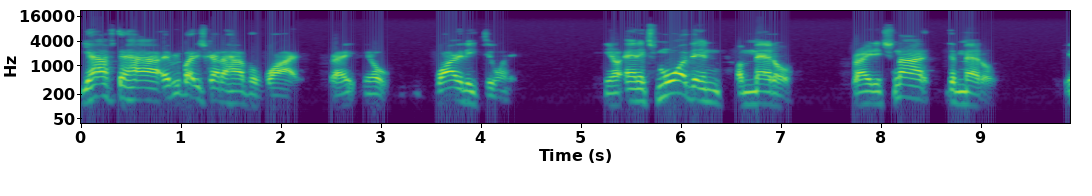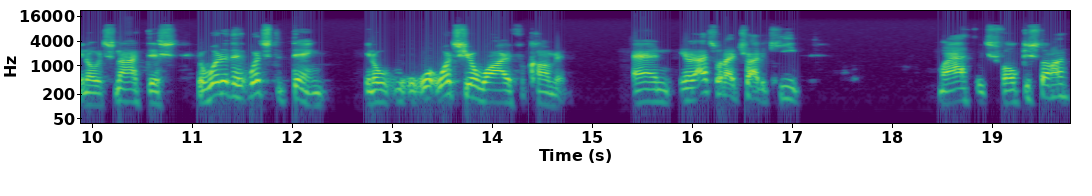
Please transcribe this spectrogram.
you have to have everybody's got to have a why, right? You know, why are they doing it? You know, and it's more than a medal, right? It's not the medal. You know, it's not this. What are the? What's the thing? You know, what's your why for coming? And you know, that's what I try to keep my athletes focused on.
